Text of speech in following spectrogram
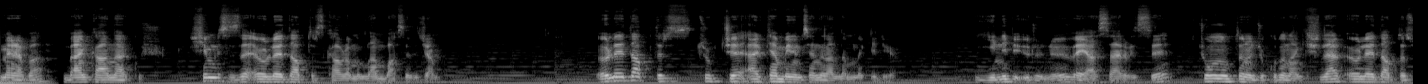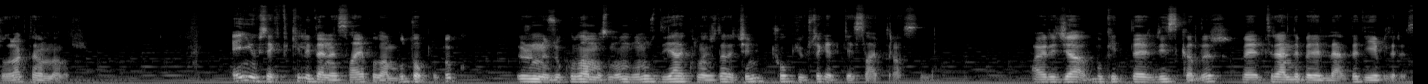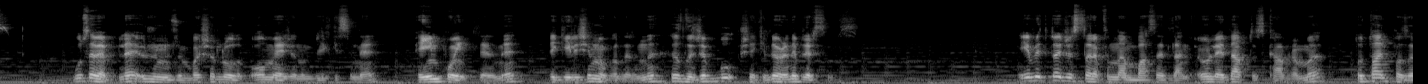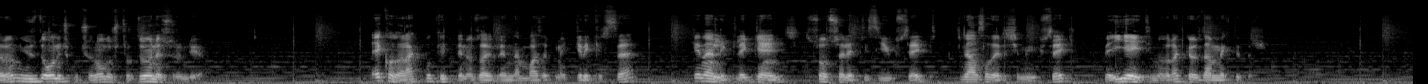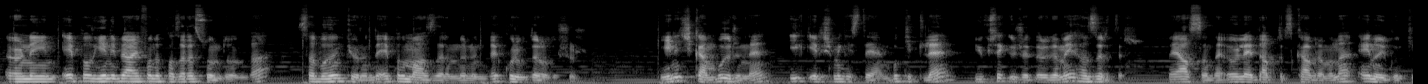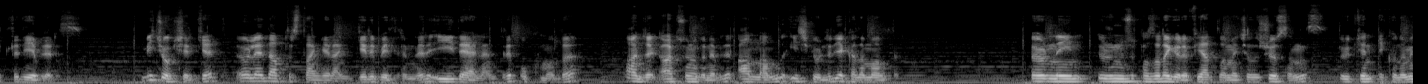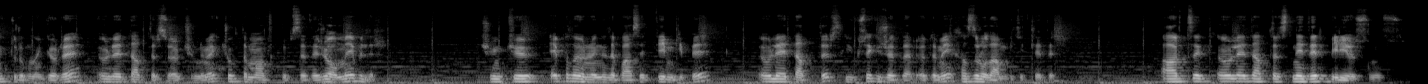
Merhaba, ben Kaan Erkuş. Şimdi size Early Adopters kavramından bahsedeceğim. Early Adopters, Türkçe erken benimseyenler anlamına geliyor. Yeni bir ürünü veya servisi çoğunluktan önce kullanan kişiler Early Adopters olarak tanımlanır. En yüksek fikir liderine sahip olan bu topluluk, ürününüzü kullanmasını umduğunuz diğer kullanıcılar için çok yüksek etkiye sahiptir aslında. Ayrıca bu kitle risk alır ve trendi belirler de diyebiliriz. Bu sebeple ürününüzün başarılı olup olmayacağının bilgisini, pain pointlerini ve gelişim noktalarını hızlıca bu şekilde öğrenebilirsiniz. Everett Rogers tarafından bahsedilen Early Adopters kavramı total pazarın %13,5'unu oluşturduğu öne sürülüyor. Ek olarak bu kitlenin özelliklerinden bahsetmek gerekirse genellikle genç, sosyal etkisi yüksek, finansal erişimi yüksek ve iyi eğitimli olarak gözlenmektedir. Örneğin Apple yeni bir iPhone'u pazara sunduğunda sabahın köründe Apple mağazalarının önünde kuyruklar oluşur. Yeni çıkan bu ürüne ilk erişmek isteyen bu kitle yüksek ücretler ödemeye hazırdır ve aslında Early Adopters kavramına en uygun kitle diyebiliriz. Birçok şirket Early Adopters'tan gelen geri bildirimleri iyi değerlendirip okumalı ancak aksiyona dönebilir anlamlı içgörüleri yakalamalıdır. Örneğin ürününüzü pazara göre fiyatlamaya çalışıyorsanız ülkenin ekonomik durumuna göre Early Adopters'ı ölçümlemek çok da mantıklı bir strateji olmayabilir. Çünkü Apple örneğinde de bahsettiğim gibi Early Adopters yüksek ücretler ödemeye hazır olan bir kitledir. Artık Early Adopters nedir biliyorsunuz.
